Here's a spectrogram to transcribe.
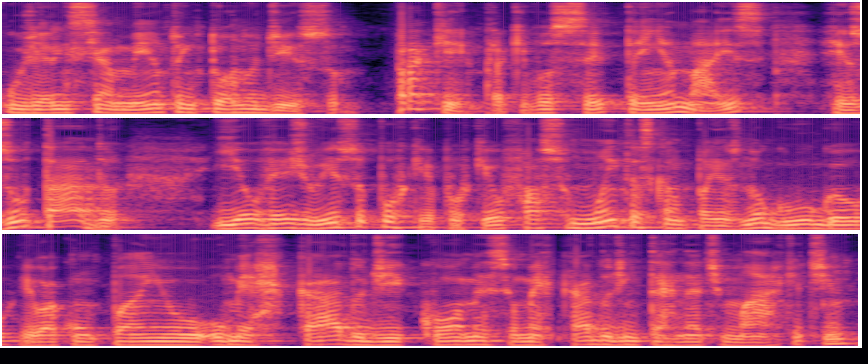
o gerenciamento em torno disso. Para quê? Para que você tenha mais resultado. E eu vejo isso por quê? Porque eu faço muitas campanhas no Google, eu acompanho o mercado de e-commerce, o mercado de internet marketing,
